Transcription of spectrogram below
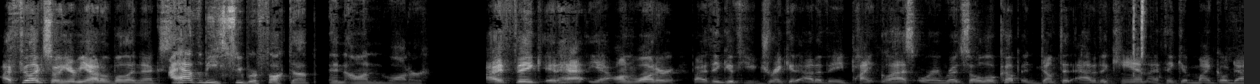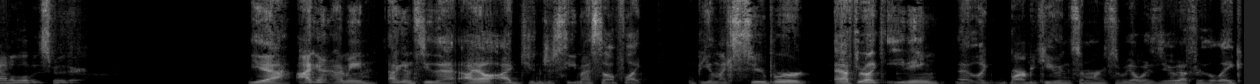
I feel like so. Hear me out on Bud Light Next. I have to be super fucked up and on water. I think it had yeah on water, but I think if you drink it out of a pint glass or a red solo cup and dumped it out of the can, I think it might go down a little bit smoother. Yeah, I can. I mean, I can see that. I I can just see myself like being like super after like eating at like barbecue in summer because we always do after the lake.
